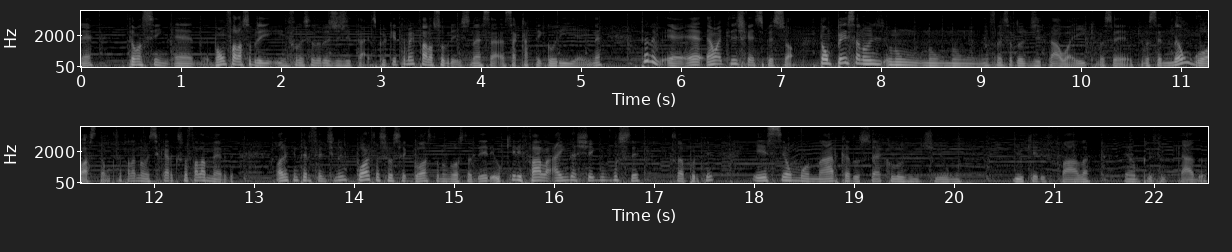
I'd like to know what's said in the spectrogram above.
né? Então, assim, é, vamos falar sobre influenciadores digitais, porque também fala sobre isso, né? Essa, essa categoria aí, né? Então, é, é, é uma crítica a esse pessoal. Então, pensa num, num, num, influenciador digital aí que você, que você não gosta, que você fala, não, esse cara que só fala merda. Olha que interessante, não importa se você gosta ou não gosta dele, o que ele fala ainda chega em você. Sabe por quê? Esse é o monarca do século XXI e o que ele fala é amplificado,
